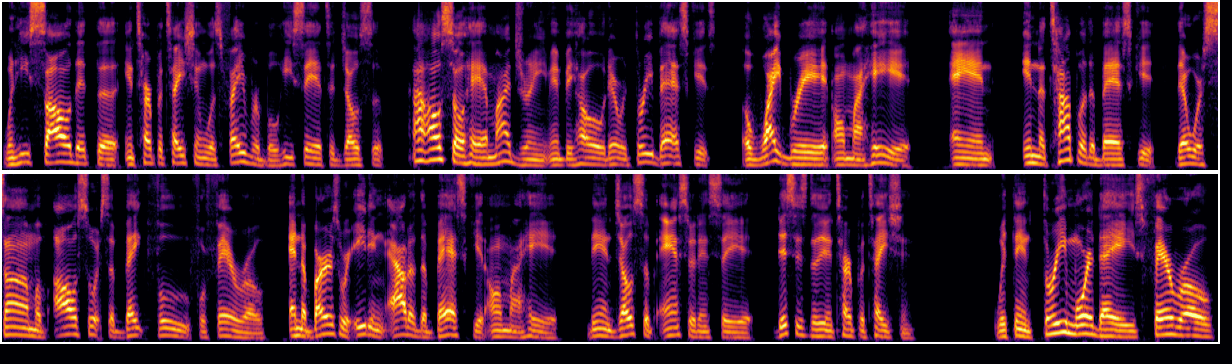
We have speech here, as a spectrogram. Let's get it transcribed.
when he saw that the interpretation was favorable, he said to Joseph, I also had my dream, and behold, there were three baskets of white bread on my head, and in the top of the basket, there were some of all sorts of baked food for Pharaoh, and the birds were eating out of the basket on my head. Then Joseph answered and said, This is the interpretation. Within three more days, Pharaoh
